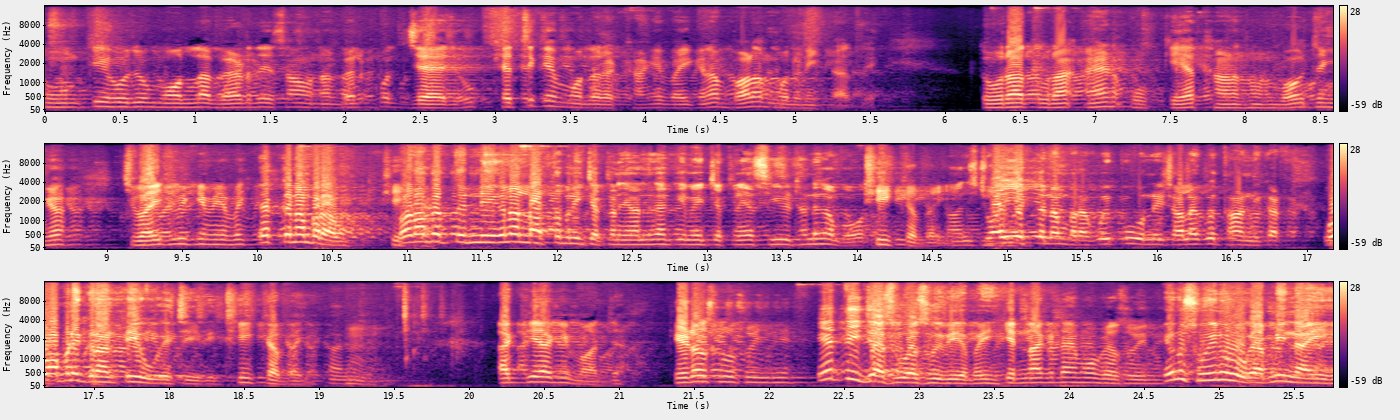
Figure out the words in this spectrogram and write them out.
ਫੋਨ ਤੇ ਹੋ ਜੋ ਮੁੱਲ ਆ ਬੈਠ ਦੇ ਹਿਸਾਬ ਨਾਲ ਬਿਲਕੁਲ ਜਾਇਜ਼ ਹੋ ਖਿੱਚ ਕੇ ਮੁੱਲ ਰੱਖਾਂਗੇ ਬਾਈ ਕਹਿੰਦਾ ਬਾਹਲਾ ਮੁੱਲ ਨਹੀਂ ਕਰਦੇ। ਤੋਰਾ ਤੋਰਾ ਐਨ ਓਕੇ ਆ ਥਾਣ ਥਾਣ ਬਹੁਤ ਚੰਗਾ। ਚਵਾਈ ਚ ਵੀ ਕਿਵੇਂ ਆ ਬਾਈ? ਇੱਕ ਨੰਬਰ ਆਓ ਬੜਾ ਤਾਂ ਤਿੰਨੀ ਕਹਿੰਦਾ ਲੱਤ ਵੀ ਨਹੀਂ ਚੱਕਣ ਜਾਂਦੀਆਂ ਕਿਵੇਂ ਚੱਕਣੀਆਂ ਸੀਲ ਠੰਡੀਆਂ ਬਹੁਤ। ਠੀਕ ਆ ਬਾਈ। ਹਾਂਜੀ ਚਵਾਈ ਇੱਕ ਨੰਬਰ ਆ ਕੋਈ ਭੂਰ ਨਹੀਂ ਚਾਲਾ ਕੋਈ ਥਾਂ ਨਹੀਂ ਕੱਟ ਉਹ ਆਪਣੀ ਗਾਰੰਟੀ ਹੋਊ ਚੀਜ਼ ਦੀ। ਠੀਕ ਆ ਬਾਈ। ਹੂੰ। ਅੱਗੇ ਆ ਗਈ ਮੱਝ। ਕਿਹੜਾ ਸੂਆ ਸੂਈ ਦੀ? ਇਹ ਤੀਜਾ ਸੂਆ ਸੂਈ ਵੀ ਹੈ ਬਾਈ। ਕਿੰਨਾ ਕੁ ਟਾਈਮ ਹੋ ਗਿਆ ਸੂਈ ਨੂੰ? ਇਹਨੂੰ ਸੂਈ ਨੂੰ ਹੋ ਗਿਆ ਮਹੀਨਾ ਹੀ।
